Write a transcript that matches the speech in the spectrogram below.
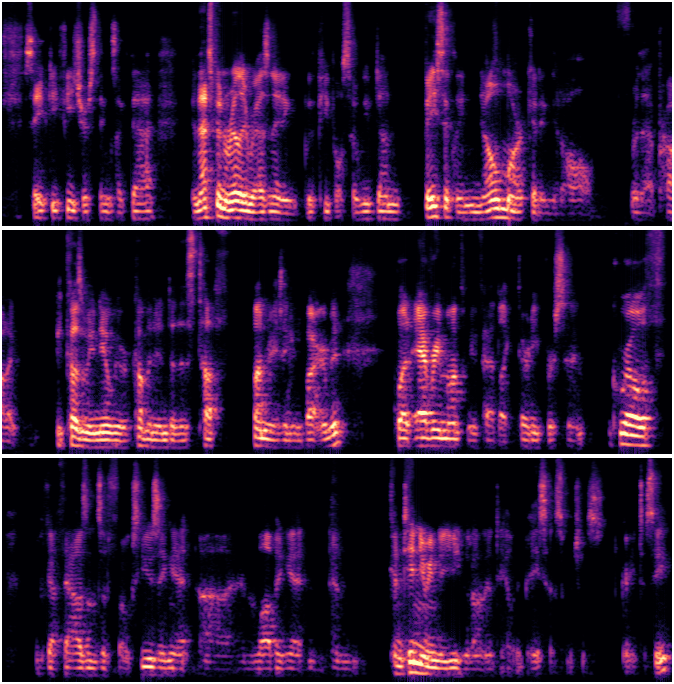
safety features, things like that. And that's been really resonating with people. So we've done basically no marketing at all for that product because we knew we were coming into this tough fundraising environment. But every month we've had like 30% growth. We've got thousands of folks using it uh, and loving it and, and continuing to use it on a daily basis, which is great to see.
